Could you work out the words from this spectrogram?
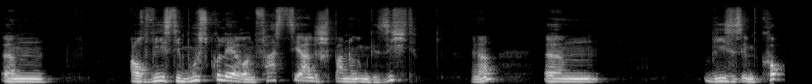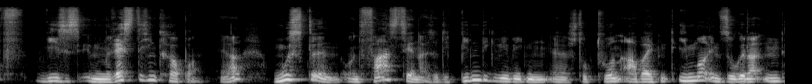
Ähm, auch wie ist die muskuläre und fasziale Spannung im Gesicht? Ja? Ähm, wie ist es im Kopf, wie ist es in den restlichen Körpern. Ja? Muskeln und Faszien, also die bindegewebigen äh, Strukturen, arbeiten immer in sogenannten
